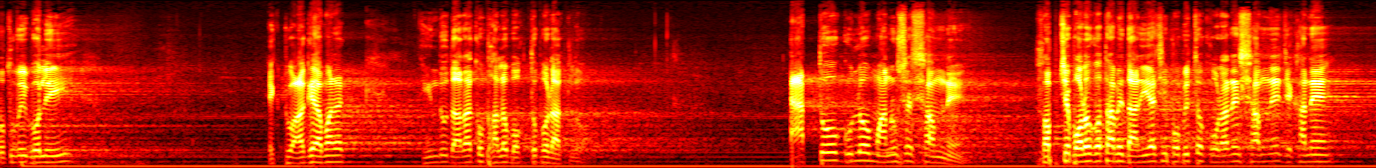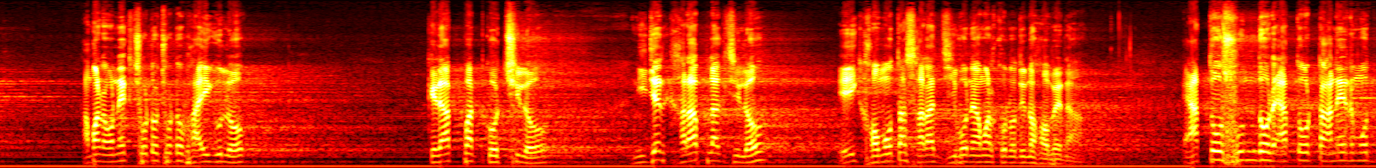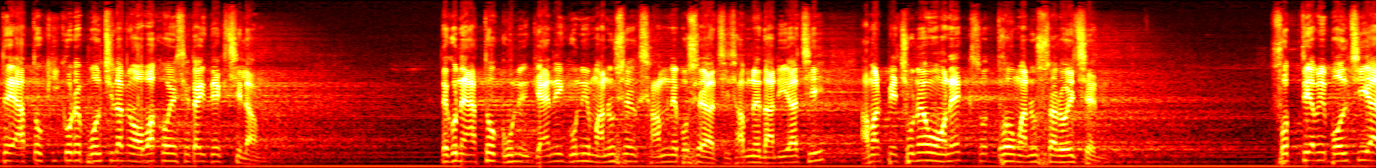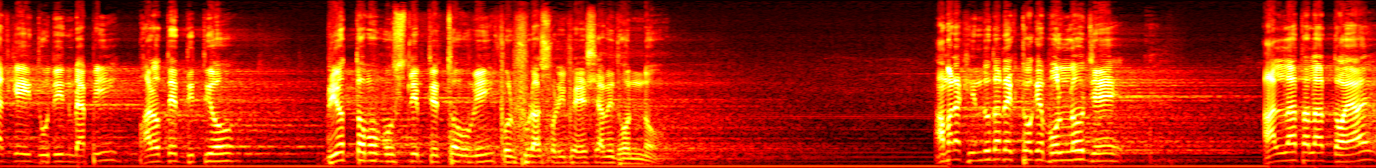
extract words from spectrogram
প্রথমেই বলি, একটু আগে আমার এক হিন্দু দাদা খুব ভালো বক্তব্য রাখল। এতগুলো মানুষের সামনে, সবচেয়ে বড় কথা আমি দাঁড়িয়ে আছি পবিত্র কোরআনের সামনে, যেখানে আমার অনেক ছোট ছোট ভাইগুলো কেরাত পাঠ করছিল, নিজের খারাপ লাগছিল, এই ক্ষমতা সারা জীবনে আমার কোনোদিনও হবে না। এত সুন্দর, এত টানের মধ্যে এত কি করে বলছিলাম, আমি অবাক হয়ে সেটাই দেখছিলাম। দেখুন, এত গুণী, জ্ঞানী, গুণী মানুষের সামনে বসে আছি, সামনে দাঁড়িয়ে আছি। আমার পেছনেও অনেক শ্রদ্ধেয় মানুষরা রয়েছেন। সত্যি আমি বলছি, আজকে এই দুদিন ব্যাপী ভারতের দ্বিতীয় বৃহত্তম মুসলিম তীর্থভূমি ফুরফুরা শরীফে এসে আমি ধন্য। আমার এক হিন্দু দাদা একটু আগে বলল যে, আল্লাহ তালার দয়ায়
